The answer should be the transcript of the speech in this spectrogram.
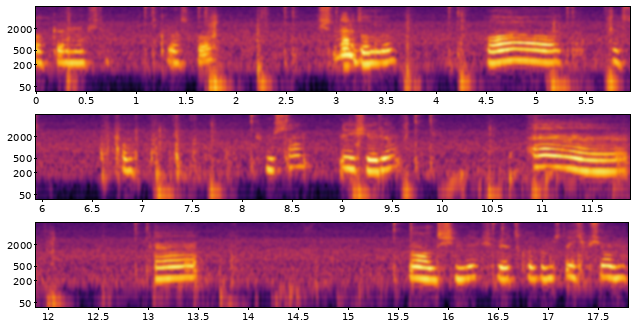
Bak görmemiştim. Crossbow. Şunları da alalım. Vay. Neyse. Tamam. Şimdi sen ne işe yarıyorsun? He. Ee, ne oldu şimdi? Şuraya tıkladığımızda hiçbir şey olmuyor.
